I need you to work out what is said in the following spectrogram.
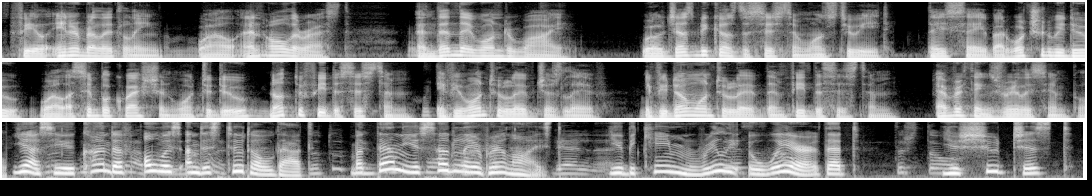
feel inner belittling, well, and all the rest. And then they wonder why. Well, just because the system wants to eat. They say, but what should we do? Well, a simple question, what to do? Not to feed the system. If you want to live, just live. If you don't want to live, then feed the system. Everything's really simple. Yes, you kind of always understood all that, but then you suddenly realized, you became really aware that you should just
